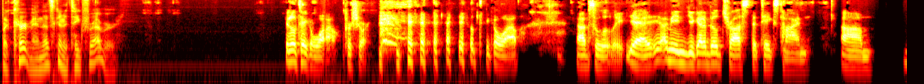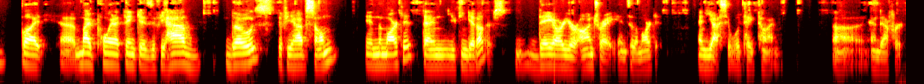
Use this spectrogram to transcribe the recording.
But Kurt, man, that's going to take forever. It'll take a while for sure. It'll take a while. Absolutely. Yeah. I mean, you got to build trust. That takes time. Um, but uh, my point, I think, is if you have those, if you have some in the market, then you can get others. They are your entree into the market. And yes, it will take time uh, and effort.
